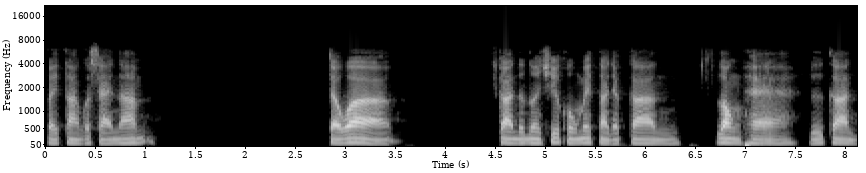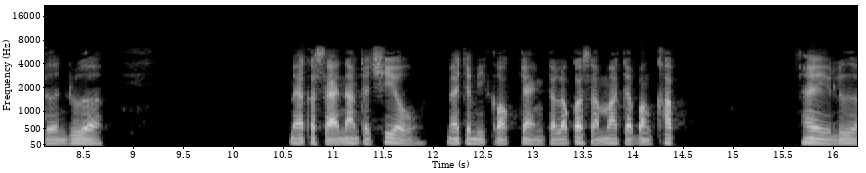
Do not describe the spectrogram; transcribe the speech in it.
ไปตามกระแสน้ำแต่ว่าการดำเนินชีวิตคงไม่ต่างจากการล่องแพหรือการเดินเรือ แม้กระแสน้ำจะเชี่ยว แม้จะมีเกาะแก่ง แต่เราก็สามารถจะบังคับ ให้เรือ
